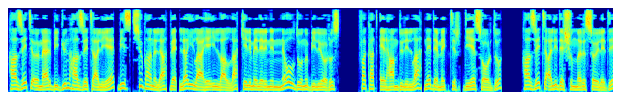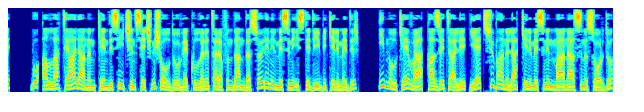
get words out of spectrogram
Hazreti Ömer bir gün Hazreti Ali'ye, biz, Sübhanallah ve, La ilahe illallah, kelimelerinin ne olduğunu biliyoruz, fakat, elhamdülillah, ne demektir, diye sordu, Hazreti Ali de şunları söyledi, bu, Allah Teala'nın kendisi için seçmiş olduğu ve kulları tarafından da söylenilmesini istediği bir kelimedir, İbnül Kevva, Hazreti Ali'ye, Sübhanallah kelimesinin manasını sordu,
